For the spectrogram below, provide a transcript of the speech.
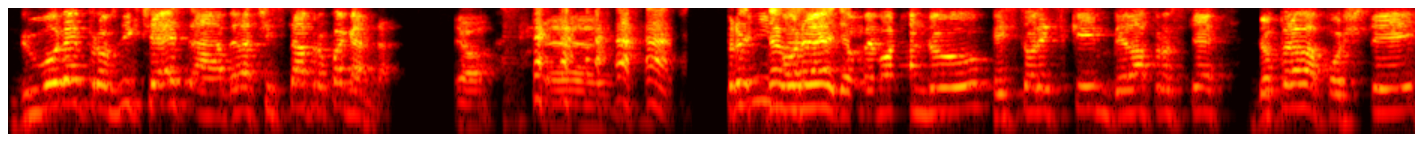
důvodem pro vznik ČSA byla čistá propaganda. Jo. Eh, první bodem v memorandu historickým byla prostě doprava pošty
